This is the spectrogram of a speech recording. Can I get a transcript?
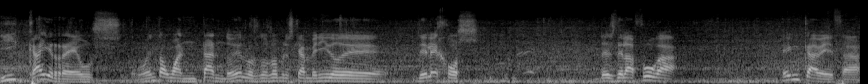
y Kaireus. De momento aguantando, ¿eh? Los dos hombres que han venido de lejos desde la fuga en cabeza.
